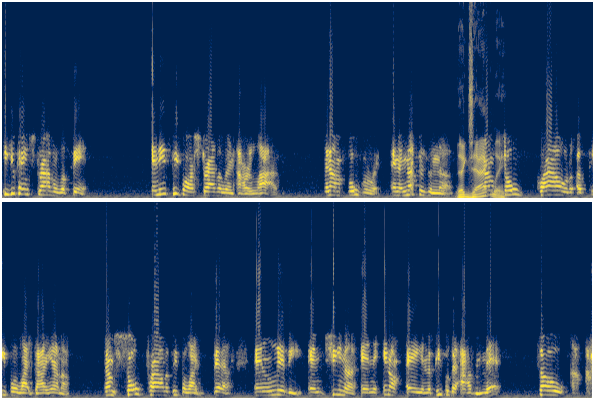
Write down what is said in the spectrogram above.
you can't straddle a fence, and these people are straddling our lives. And I'm over it. And enough is enough. Exactly. I'm so proud of people like Diana. I'm so proud of people like Beth and Libby and Gina and the NRA and the people that I've met. So I,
